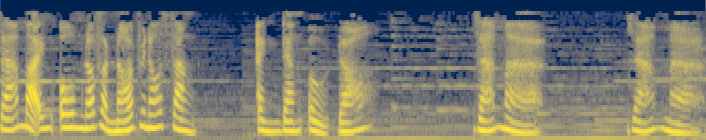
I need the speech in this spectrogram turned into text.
giá mà anh ôm nó và nói với nó rằng anh đang ở đó. Giá mà, giá mà.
